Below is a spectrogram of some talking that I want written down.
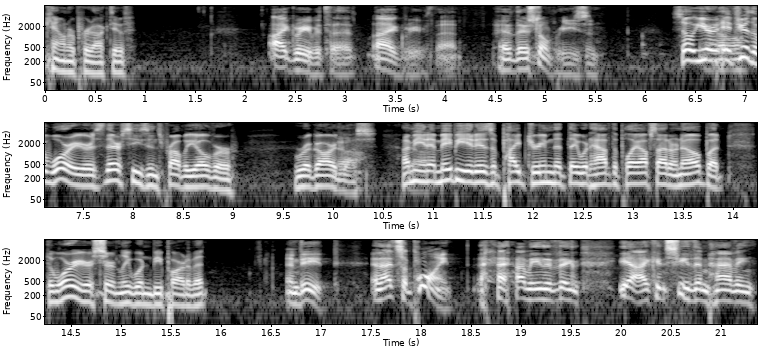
counterproductive. I agree with that. I agree with that. Uh, there's no reason. So you're you know? if you're the Warriors, their season's probably over, regardless. I mean, maybe it is a pipe dream that they would have the playoffs. I don't know, but the Warriors certainly wouldn't be part of it. Indeed, and that's the point. I mean, if they, yeah, I can see them having,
